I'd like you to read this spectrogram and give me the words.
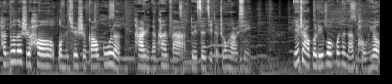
很多的时候，我们确实高估了他人的看法对自己的重要性。你找个离过婚的男朋友，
